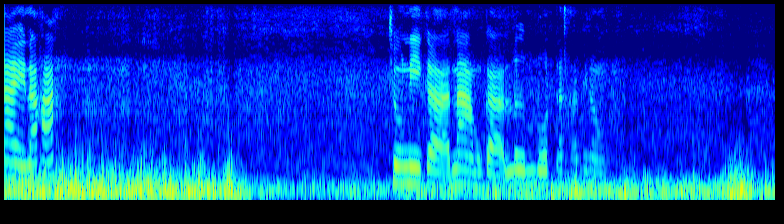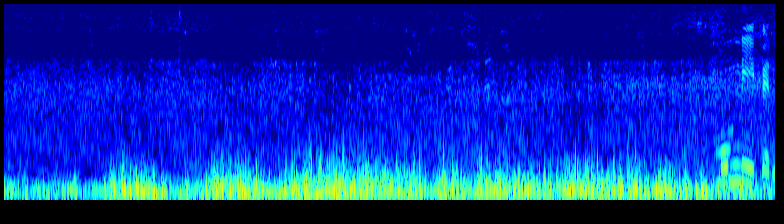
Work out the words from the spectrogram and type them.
ได้นะคะช่วงนี้ก็น้ำก็เริ่มลดนะคะพี่น้อง มุมนี้เป็น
